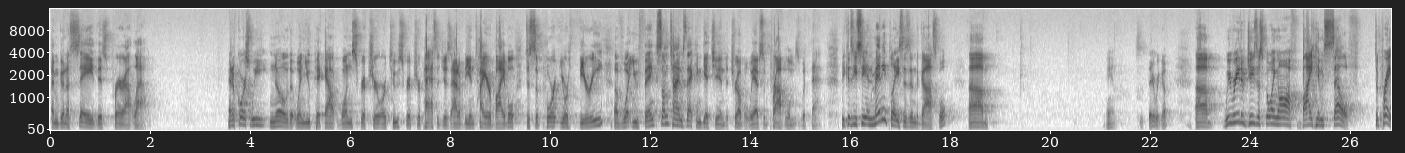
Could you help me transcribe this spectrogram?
am going to say this prayer out loud. And of course, we know that when you pick out one scripture or two scripture passages out of the entire Bible to support your theory of what you think, sometimes that can get you into trouble. We have some problems with that. Because you see, in many places in the gospel, um, man, there we go. Um, we read of Jesus going off by himself to pray.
